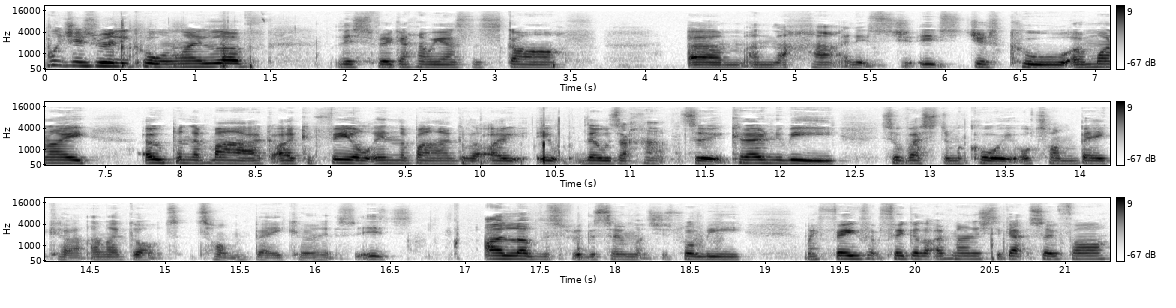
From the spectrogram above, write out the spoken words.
which is really cool. And I love this figure how he has the scarf um, and the hat, and it's it's just cool. And when I opened the bag, I could feel in the bag that I it, there was a hat, so it could only be Sylvester McCoy or Tom Baker, and I got Tom Baker, and it's it's I love this figure so much. It's probably my favourite figure that I've managed to get so far.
